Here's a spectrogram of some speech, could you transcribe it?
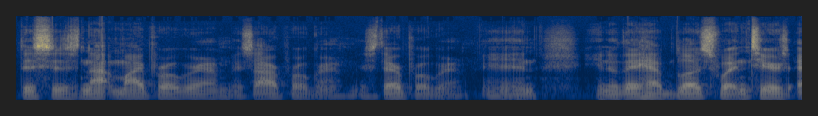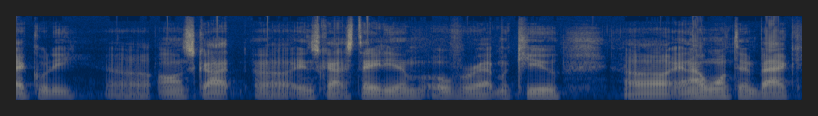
this is not my program; it's our program, it's their program. And you know they have blood, sweat, and tears equity uh, on Scott uh, in Scott Stadium over at McCue, uh, and I want them back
